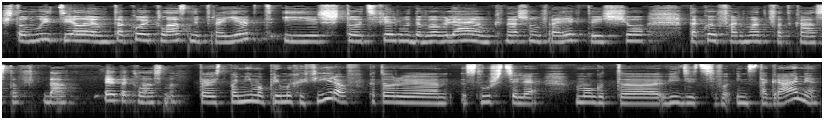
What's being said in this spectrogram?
что мы делаем такой классный проект, и что теперь мы добавляем к нашему проекту еще такой формат подкастов. Да, это классно. То есть помимо прямых эфиров, которые слушатели могут э, видеть в Инстаграме,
